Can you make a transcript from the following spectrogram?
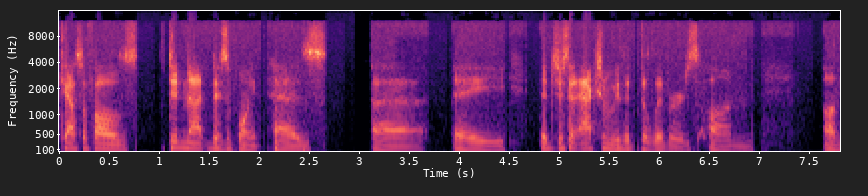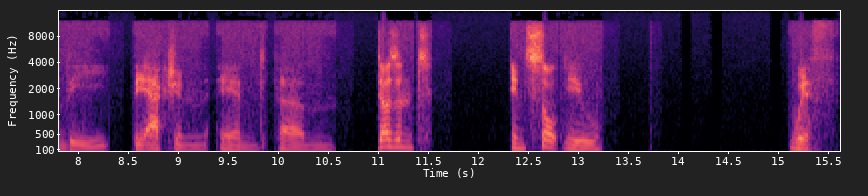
Castle Falls did not disappoint as uh, a it's just an action movie that delivers on on the the action and um, doesn't insult you with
